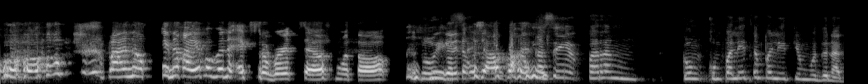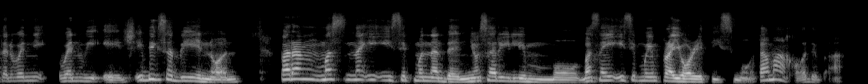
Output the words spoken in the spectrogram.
Paano? Kinakaya pa ba ng extrovert self mo to? Uy, Ganito usapan. Kasi parang kung kung palit ng palit yung mundo natin when we, when we age, ibig sabihin nun, parang mas naiisip mo na din yung sarili mo, mas naiisip mo yung priorities mo. Tama ako, di ba?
